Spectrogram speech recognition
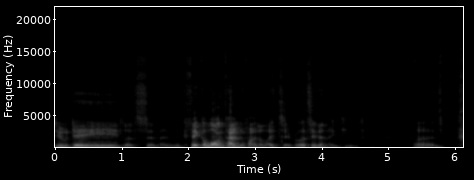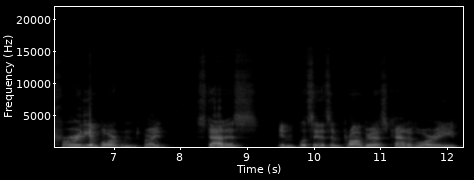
due date, let's say, it could take a long time to find a lightsaber. Let's say the 19th. Uh, it's pretty important, right? Status, in let's say that's in progress, category,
